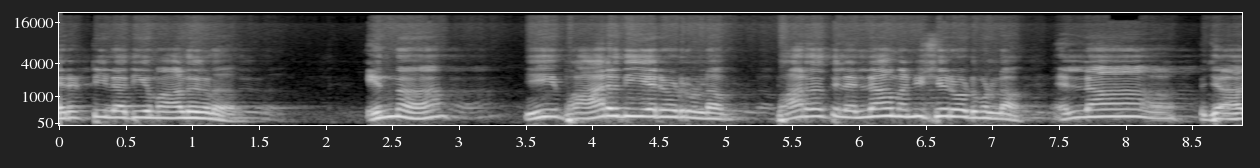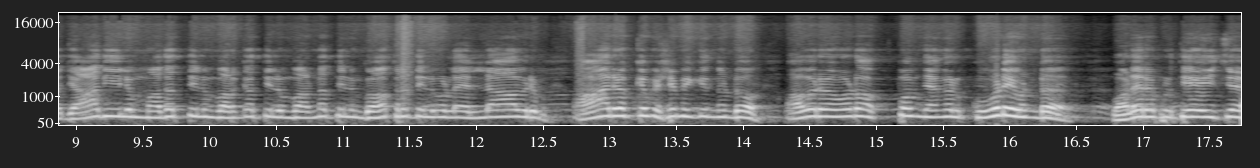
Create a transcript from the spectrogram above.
ഇരട്ടിയിലധികം ആളുകൾ ഇന്ന് ഈ ഭാരതീയരോടുള്ള ഭാരതത്തിലെ എല്ലാ മനുഷ്യരോടുമുള്ള എല്ലാ ജാതിയിലും മതത്തിലും വർഗത്തിലും വർണത്തിലും ഗോത്രത്തിലുമുള്ള എല്ലാവരും ആരൊക്കെ വിഷമിക്കുന്നുണ്ടോ അവരോടൊപ്പം ഞങ്ങൾ കൂടെയുണ്ട്. വളരെ പ്രത്യേകിച്ച്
